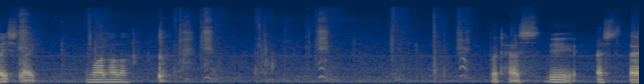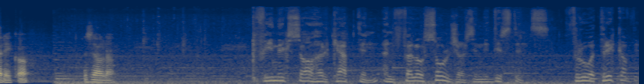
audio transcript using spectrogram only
Place like Valhalla. But has the aesthetic of Zelda. Fenyx saw her captain and fellow soldiers in the distance. Through a trick of the...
